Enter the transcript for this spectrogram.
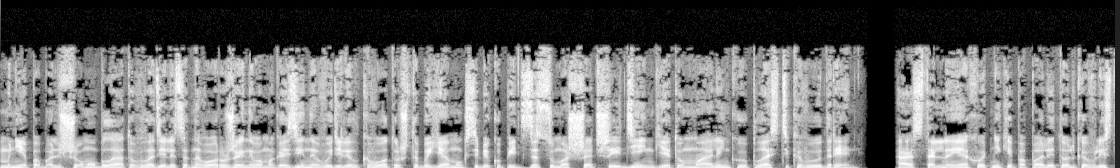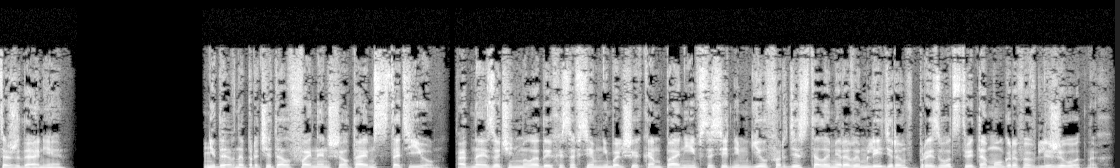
Мне по большому блату владелец одного оружейного магазина выделил квоту, чтобы я мог себе купить за сумасшедшие деньги эту маленькую пластиковую дрянь. А остальные охотники попали только в лист ожидания. Недавно прочитал в Financial Times статью. Одна из очень молодых и совсем небольших компаний в соседнем Гилфорде стала мировым лидером в производстве томографов для животных.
